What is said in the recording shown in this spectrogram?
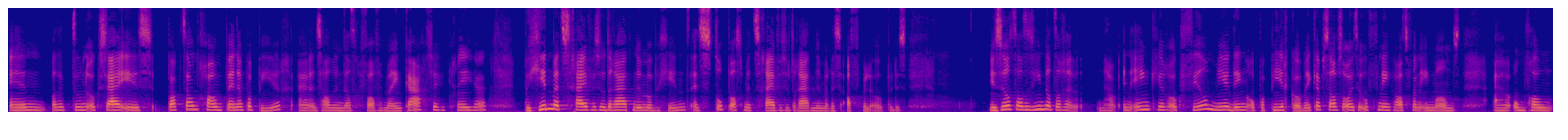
En wat ik toen ook zei is, pak dan gewoon pen en papier. En ze hadden in dat geval van mij een kaartje gekregen. Begin met schrijven zodra het nummer begint. En stop pas met schrijven zodra het nummer is afgelopen. Dus je zult dan zien dat er nou, in één keer ook veel meer dingen op papier komen. Ik heb zelfs ooit een oefening gehad van iemand uh, om gewoon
